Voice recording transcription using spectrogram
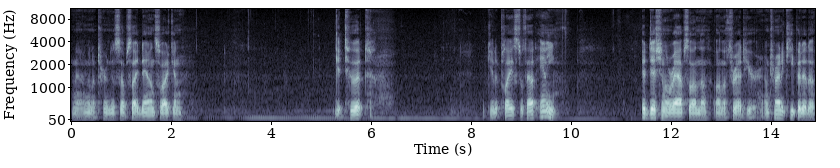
Now I'm going to turn this upside down so I can get to it, get it placed without any additional wraps on the on the thread here. I'm trying to keep it at a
